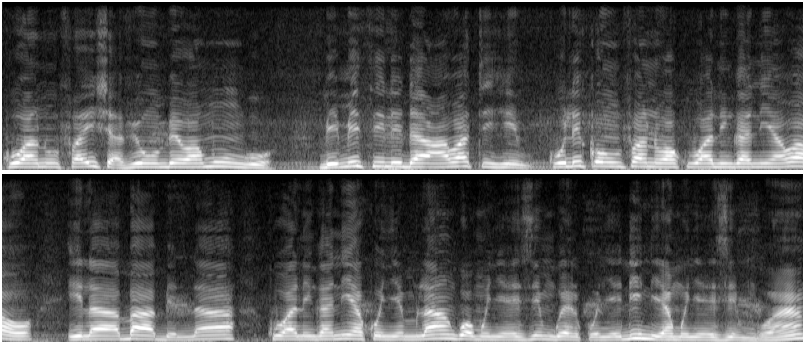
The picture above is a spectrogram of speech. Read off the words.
kuwanufaisha viumbe wa Mungu, bimithili da'awatihim, kuliko mfano wa kuwalingania wao, ila babillah, kuwalingania kwenye mlango wa Mwenyezi Mungu, yani kwenye dini ya Mwenyezi Mungu eh?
